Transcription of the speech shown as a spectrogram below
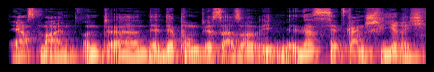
erstmal. Und äh, der, der Punkt ist, also das ist jetzt ganz schwierig.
